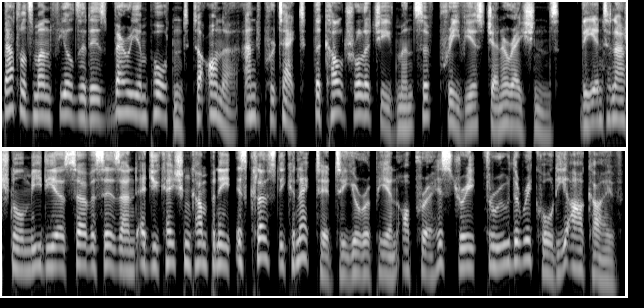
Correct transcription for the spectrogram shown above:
Bertelsmann feels it is very important to honor and protect the cultural achievements of previous generations. The international media services and education company is closely connected to European opera history through the Ricordi archive.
